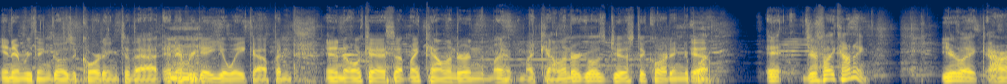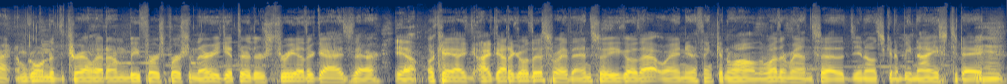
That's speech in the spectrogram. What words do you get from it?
and everything goes according to that. And Mm-hmm. every day you wake up and, and okay, I set my calendar and my, my calendar goes just according to Yeah. plan. It, just like hunting. You're like, all right, I'm going to the trailhead. I'm going to be first person there. You get there, there's three other guys there. Yeah. Okay, I, I got to go this way then. So you go that way, and you're thinking, well, the weatherman said, you know, it's going to be nice today. Mm-hmm.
